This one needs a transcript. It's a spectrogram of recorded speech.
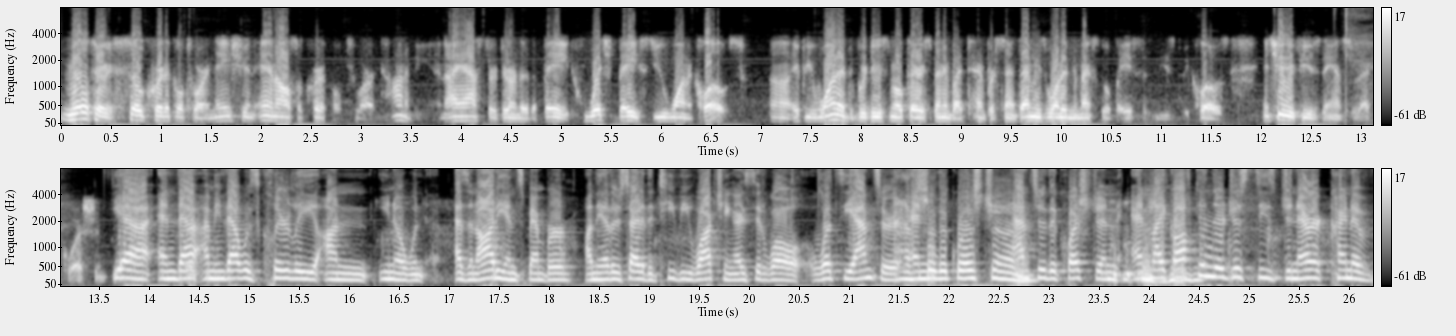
Military is so critical to our nation and also critical to our economy. And I asked her during the debate, which base do you want to close? uh, if you wanted to reduce military spending by 10%, that means one in New Mexico bases needs to be closed. And she refused to answer that question. Yeah, and that, I mean, that was clearly on, you know, when as an audience member on the other side of the TV watching, I said, well, what's the answer? Answer and the question. Answer the question. and like often they're just these generic kind of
